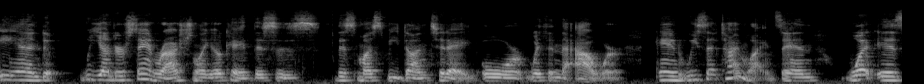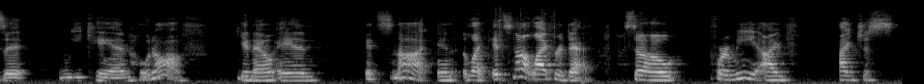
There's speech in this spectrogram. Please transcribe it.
And we understand rationally, okay, this is this must be done today or within the hour. And we set timelines and what is it we can hold off, you know, and it's not and like it's not life or death. So for me, I've I just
